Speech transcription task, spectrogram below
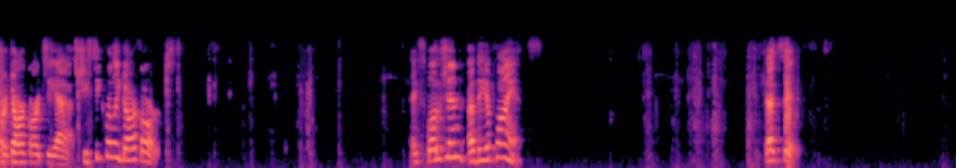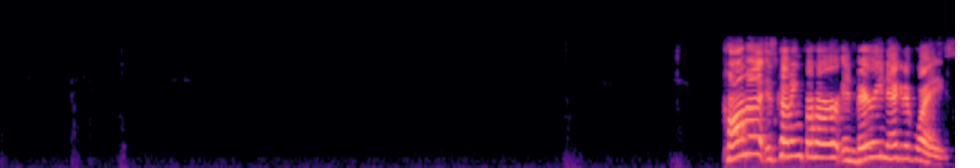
Her dark artsy ass. She's secretly dark arts. Explosion of the appliance. That's it. Karma is coming for her in very negative ways.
